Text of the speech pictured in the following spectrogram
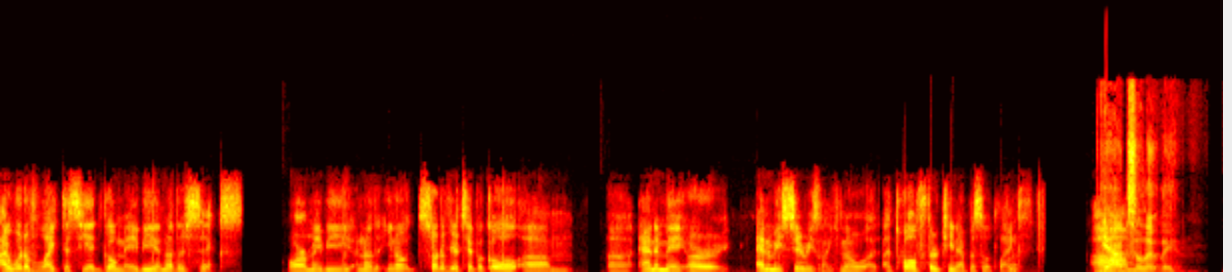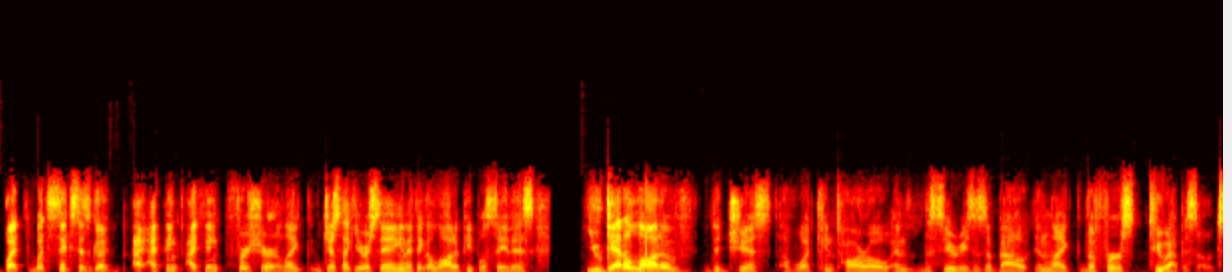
I would have liked to see it go maybe another six or maybe another you know sort of your typical um, uh, anime or anime series length, you know, a, a 12, 13 episode length. Um, yeah, absolutely. But but six is good. I, I think I think for sure. Like just like you were saying, and I think a lot of people say this, you get a lot of the gist of what Kintaro and the series is about in like the first two episodes.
